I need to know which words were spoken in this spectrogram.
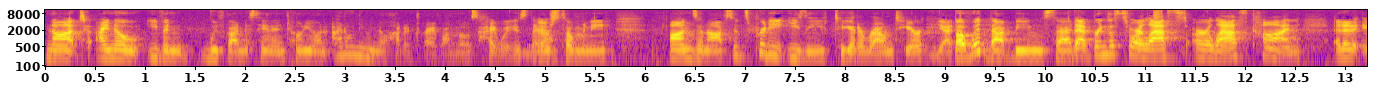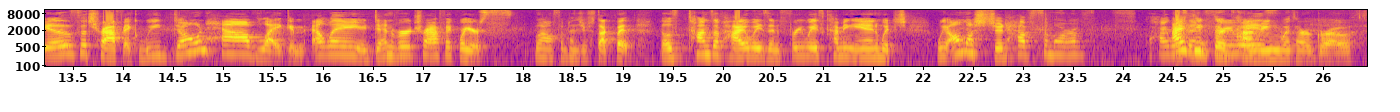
not i know even we've gone to san antonio and i don't even know how to drive on those highways there's Yeah. so many ons and offs. It's pretty easy to get around here. Yeah, but with that being said that brings us to our last our last con and it is the traffic. We don't have like an la or denver traffic where you're well sometimes you're stuck but those tons of highways and freeways coming in which we almost should have some more of highways i and think they're coming with our growth.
